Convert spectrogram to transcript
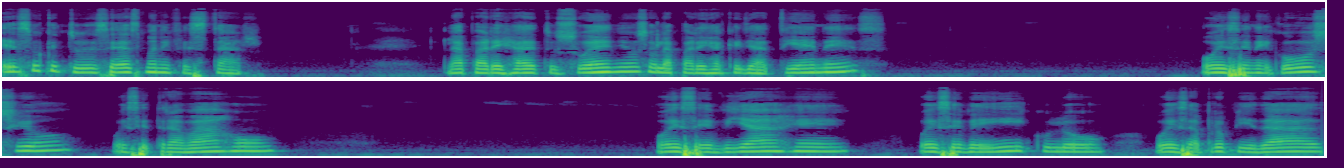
eso que tú deseas manifestar. La pareja de tus sueños o la pareja que ya tienes. O ese negocio o ese trabajo o ese viaje o ese vehículo o esa propiedad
